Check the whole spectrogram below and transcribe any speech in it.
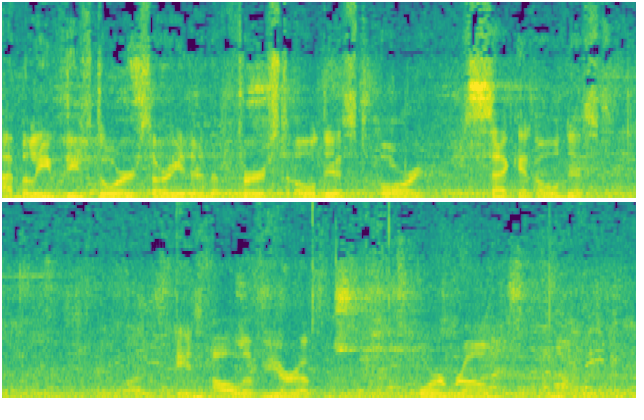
I believe these doors are either the first oldest or second oldest in all of Europe or Rome.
